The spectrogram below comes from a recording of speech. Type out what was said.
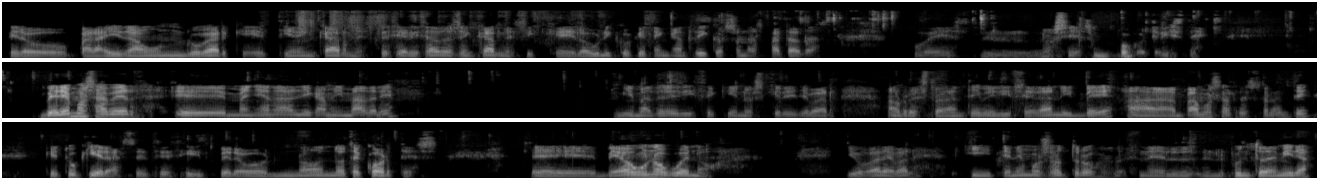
Pero para ir a un lugar que tienen carne, especializados en carnes y que lo único que tengan rico son las patatas, pues no sé, es un poco triste. Veremos a ver, eh, mañana llega mi madre. Mi madre dice que nos quiere llevar a un restaurante y me dice, Dani, ve, vamos al restaurante que tú quieras, es decir, pero no, no te cortes. Eh, ve a uno bueno. Digo, vale, vale. Y tenemos otro en el, en el punto de mira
